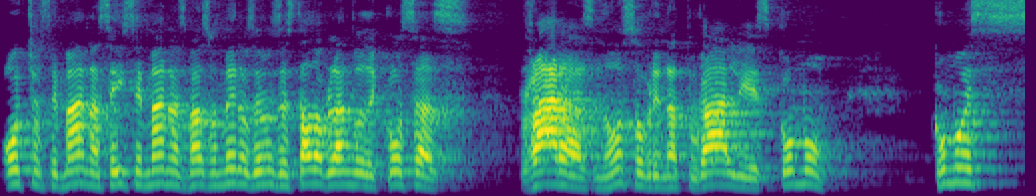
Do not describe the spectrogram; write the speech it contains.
ocho semanas, seis semanas más o menos, hemos estado hablando de cosas raras, ¿no? Sobrenaturales, cómo, cómo es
